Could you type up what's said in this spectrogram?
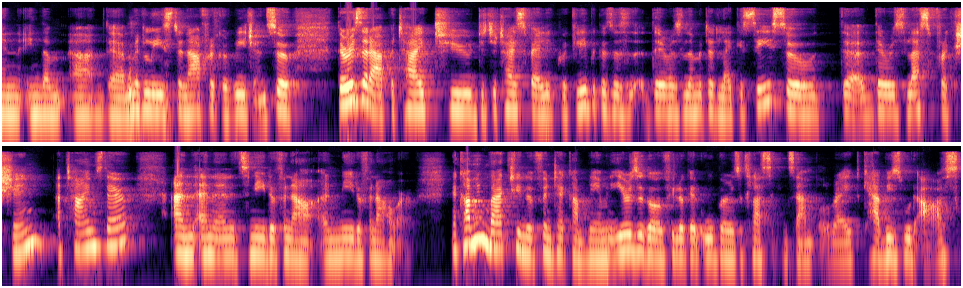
in in the uh, the Middle East and Africa region. So there is that appetite to digitize fairly quickly because there is limited legacy, so the, there is less friction at times there and and then it's need of an hour, a need of an hour. Now coming back to you know, the fintech company, I mean years ago, if you look at Uber as a classic example, right? Cabbies would ask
